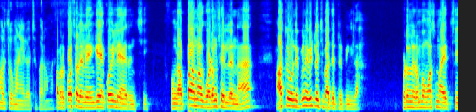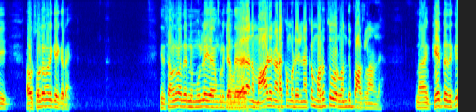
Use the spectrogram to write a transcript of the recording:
மருத்துவமனையில் வச்சு பராமரி அப்புறம் கோசாலையில் எங்கே என் கோயிலில் ஏன் இருந்துச்சு? உங்கள் அப்பா அம்மாவுக்கு உடம்பு சரியில்லைன்னா ஹாஸ்டல் கொண்டு இருப்பீங்களா வீட்டில் வச்சு பார்த்துட்டு இருப்பீங்களா? உடல்நிலை ரொம்ப மோசமாயிருச்சு. அவர் சொல்கிறதுனால கேட்குறேன் இது சம்மந்தமாக அந்த முல்லை உங்களுக்கு அந்த அந்த மாடு நடக்க முடியலனாக்கா மருத்துவர் வந்து பார்க்கலாம்ல. நான் கேட்டதுக்கு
